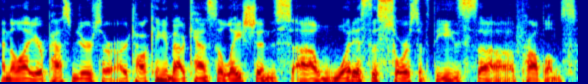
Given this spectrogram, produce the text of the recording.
and a lot of your passengers are, are talking about cancellations. Uh, what is the source of these uh, problems?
